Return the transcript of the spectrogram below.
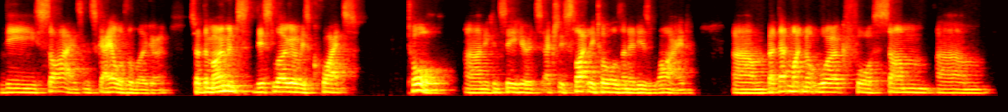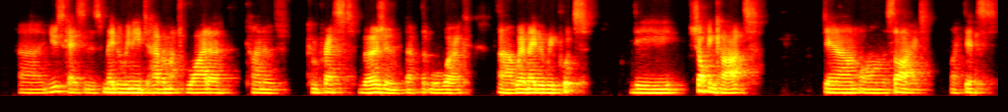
the size and scale of the logo. So at the moment, this logo is quite tall. Um, you can see here it's actually slightly taller than it is wide. Um, but that might not work for some um, uh, use cases. Maybe we need to have a much wider kind of compressed version that, that will work, uh, where maybe we put the shopping cart down on the side like this.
